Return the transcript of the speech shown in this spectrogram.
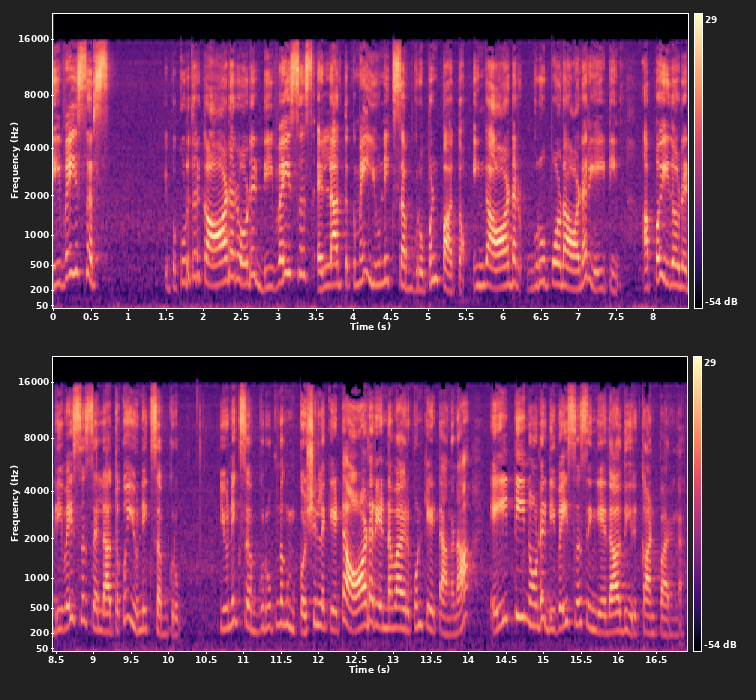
டிவைசர்ஸ் இப்போ கொடுத்துருக்க ஆர்டரோட டிவைசஸ் எல்லாத்துக்குமே யூனிக் சப் குரூப்னு பார்த்தோம். இங்கே ஆர்டர் குரூப்போட ஆர்டர் எயிட்டீன் அப்போ இதோட டிவைசஸ் எல்லாத்துக்கும் யூனிக் சப் குரூப் யூனிக் சப் குரூப்னு கொஷினில் கேட்டு ஆர்டர் என்னவா இருக்கும்னு கேட்டாங்கன்னா எயிட்டீனோட டிவைசஸ் இங்கே ஏதாவது இருக்கான்னு பாருங்கள்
